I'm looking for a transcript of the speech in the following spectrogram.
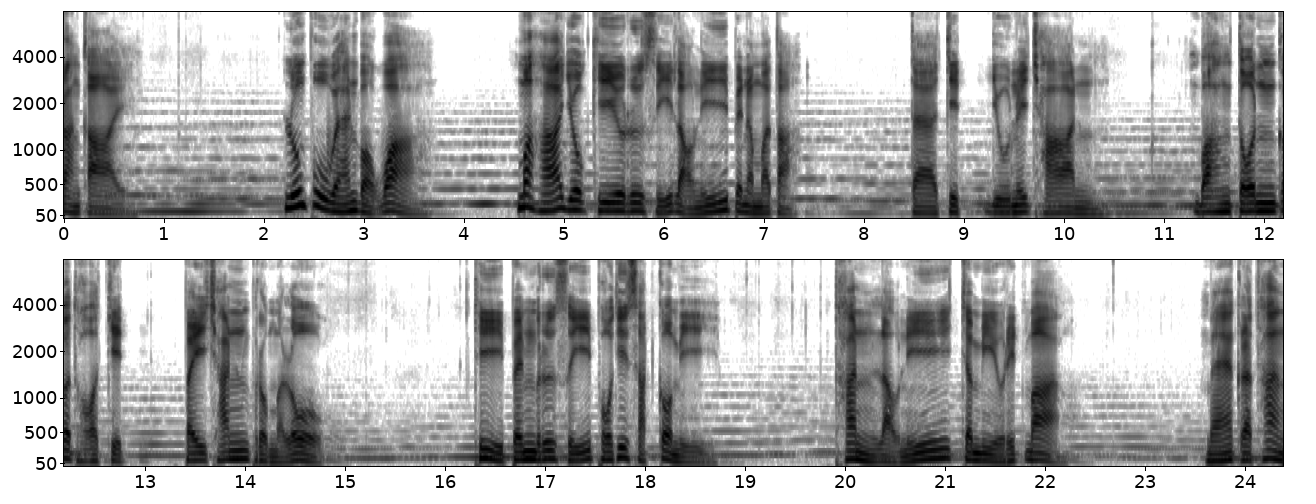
ร่างกายหลวงปู่แหวนบอกว่า มหาโยคีฤาษีเหล่านี้เป็นอมตะ แต่จิต อยู่ในฌาน บางตนก็ถอดจิตไปชั้นพรหมโลก ที่เป็นฤาษีโพธิสัตว์ก็มี ท่านเหล่านี้จะมีฤทธิ์มาก แม้กระทั่ง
